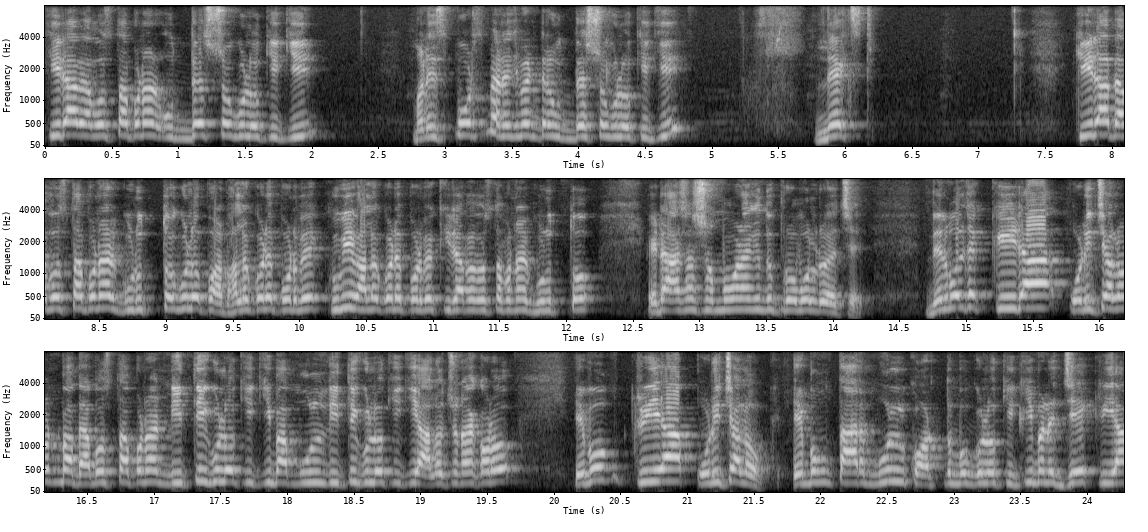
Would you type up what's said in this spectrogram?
ক্রীড়া ব্যবস্থাপনার উদ্দেশ্যগুলো কি কি? মানে স্পোর্টস ম্যানেজমেন্টের উদ্দেশ্যগুলো কি কি? নেক্সট ক্রীড়া ব্যবস্থাপনার গুরুত্বগুলো ভালো করে পড়বে, খুবই ভালো করে পড়বে ক্রীড়া ব্যবস্থাপনার গুরুত্ব। এটা আসার সম্ভাবনা কিন্তু প্রবল রয়েছে। দেন বলছে ক্রীড়া পরিচালন বা ব্যবস্থাপনার নীতিগুলো কি কি বা মূল নীতিগুলো কি কি আলোচনা করো, এবং ক্রিয়া পরিচালক এবং তার মূল কর্তব্যগুলো কি কি মানে যে ক্রিয়া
